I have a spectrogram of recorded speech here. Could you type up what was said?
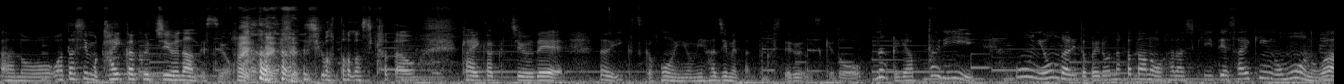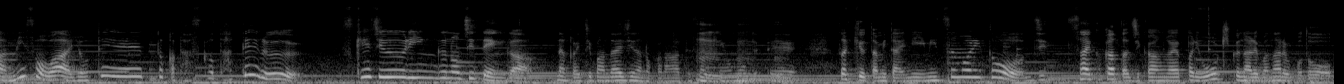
あの私今改革中なんですよ、はいはいはい。仕事の仕方を改革中でいくつか本読み始めたりとかしてるんですけどなんかやっぱり本読んだりとかいろんな方のお話聞いて最近思うのはみそは予定とかタスクを立てるスケジューリングの時点がなんか一番大事なのかなって最近思ってて、うんうんさっき言ったみたいに見積もりと実際かかった時間がやっぱり大きくなればなるほど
